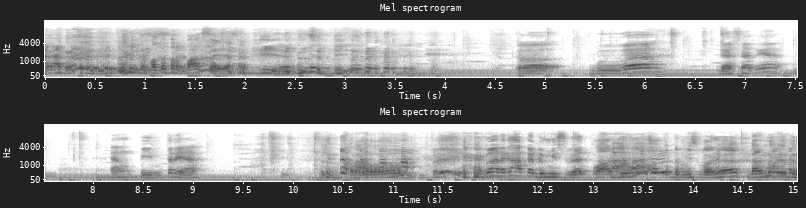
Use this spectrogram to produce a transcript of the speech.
tempatnya terpaksa ya sedih ya sedih ya. Kalau gua dasarnya yang pinter ya. pinter Gua anaknya akademis banget. waduh akademis banget dangdut itu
